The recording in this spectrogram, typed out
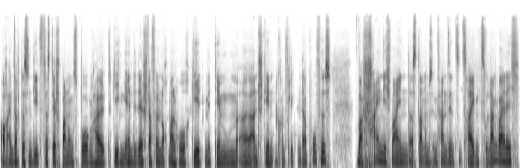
auch einfach das Indiz, dass der Spannungsbogen halt gegen Ende der Staffel nochmal hochgeht mit dem äh, anstehenden Konflikt mit Apophis. Wahrscheinlich war ihnen das dann, um es im Fernsehen zu zeigen, zu langweilig,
